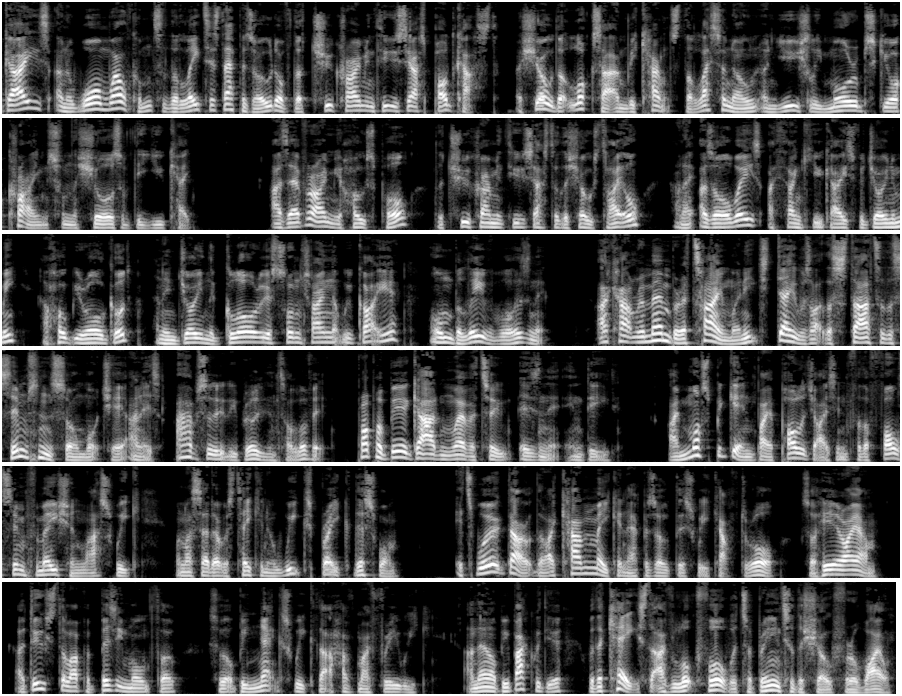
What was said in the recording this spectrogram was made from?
Guys, and a warm welcome to the latest episode of the True Crime Enthusiast podcast, a show that looks at and recounts the lesser known and usually more obscure crimes from the shores of the UK. As ever, I'm your host, Paul, the True Crime Enthusiast of the show's title, and I, as always, I thank you guys for joining me. I hope you're all good and enjoying the glorious sunshine that we've got here. Unbelievable, isn't it? I can't remember a time when each day was like the start of The Simpsons so much here, and it's absolutely brilliant. I love it. Proper beer garden weather too, isn't it? Indeed. I must begin by apologising for the false information last week when I said I was taking a week's break this one. It's worked out that I can make an episode this week after all, so here I am. I do still have a busy month though, so it'll be next week that I have my free week, and then I'll be back with you with a case that I've looked forward to bringing to the show for a while.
